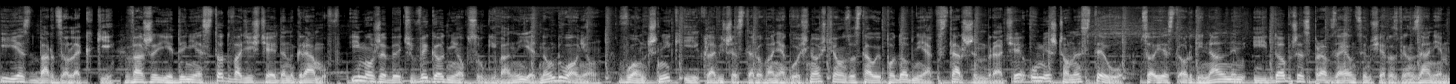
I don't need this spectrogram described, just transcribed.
i jest bardzo lekki. Waży jedynie 121 gramów i może być wygodnie obsługiwany jedną dłonią. Włącznik i klawisze sterowania głośnością zostały podobnie jak w starszym bracie umieszczone z tyłu, co jest oryginalnym i dobrze sprawdzającym się rozwiązaniem.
